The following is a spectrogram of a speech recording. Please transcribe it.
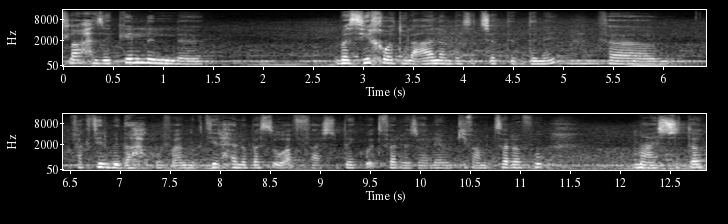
تلاحظي كل ال بس يخوتوا العالم بس تشتت الدنيا ف فكتير بيضحكوا فإنه كتير حلو بس أوقف على الشباك وأتفرج عليهم كيف عم يتصرفوا مع الشتاء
